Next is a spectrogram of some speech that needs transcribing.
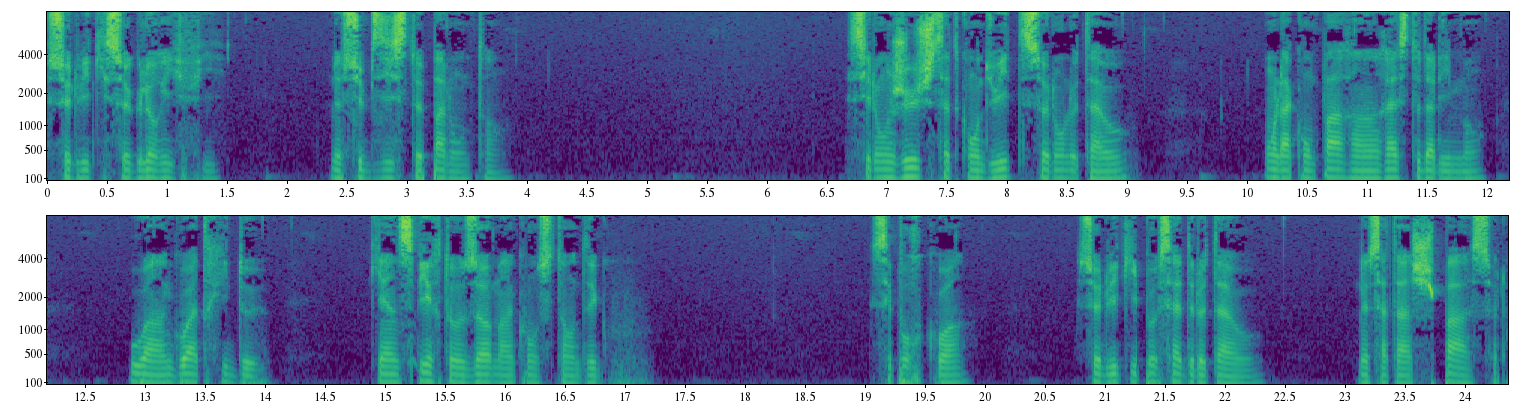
Celui qui se glorifie ne subsiste pas longtemps. Si l'on juge cette conduite selon le Tao, on la compare à un reste d'aliment ou à un goitre hideux qui inspire aux hommes un constant dégoût. C'est pourquoi celui qui possède le Tao ne s'attache pas à cela.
